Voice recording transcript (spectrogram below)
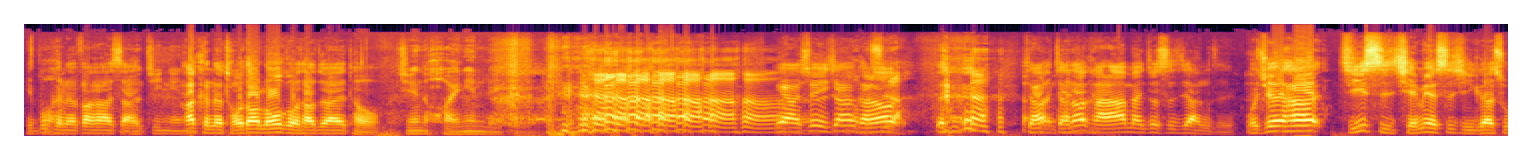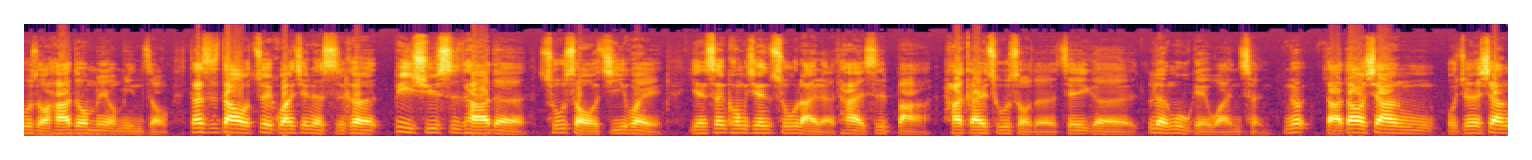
你不可能放他三哇今年，他可能投到 logo 他都在投。今天都怀念磊哥，对啊，所以这样讲哦到 讲讲到卡拉曼就是这样子。我觉得他即使前面十几个出手他都没有命中，但是到最关键的时刻，必须是他的出手机会延伸空间出来了，他还是把他该出手的这个任务给完成。那打到像我觉得像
